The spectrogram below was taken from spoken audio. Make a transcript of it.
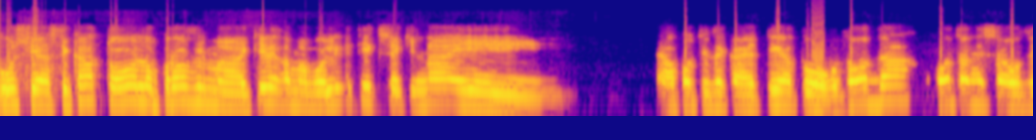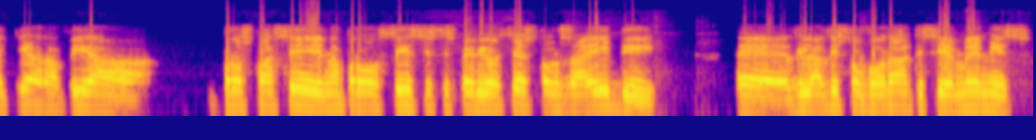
ουσιαστικά το όλο πρόβλημα, κύριε Δαμαβολίτη, ξεκινάει από τη δεκαετία του 80, όταν η Σαουδική Αραβία προσπαθεί να προωθήσει στις περιοχές των Ζαΐντι, ε, δηλαδή στο βορρά της Ιεμένης,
